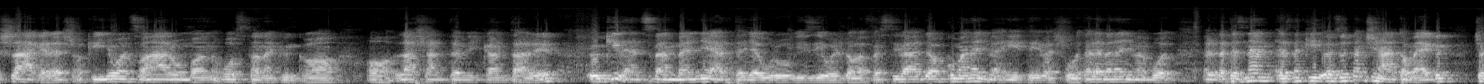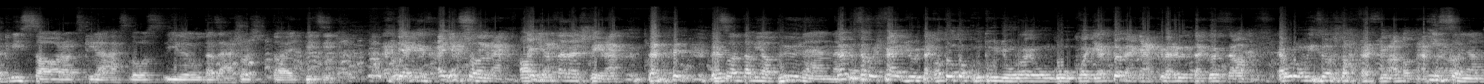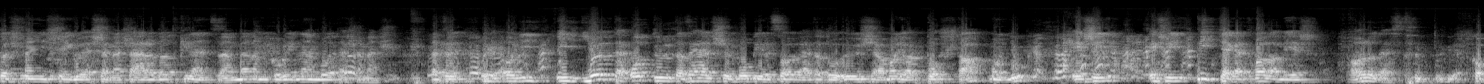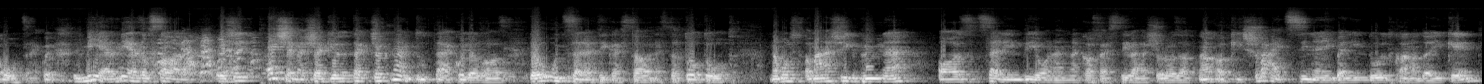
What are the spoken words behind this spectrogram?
slágeres, aki 83-ban hozta nekünk a, a La Chante Mi Cantare, ő 90-ben nyert egy Eurovíziós dalfesztivált, de akkor már 47 éves volt, eleve 40 volt. Tehát ez, nem, ez neki, ez őt nem csinálta meg, csak vissza Aracki László időutazásosta egy picit. Egy egyetlen estére. De, de, Viszont ami a bűne ennek... Nem hiszem, hogy felgyűltek a Toto Cutugno rajongók, vagy ilyen tömegek verődtek össze a Eurovíziós Dalfesztivál hatására. iszonyatos mennyiségű SMS áradat 90-ben, amikor még nem volt SMS. Tehát, hogy, hogy, hogy így, így jött, ott ült az első mobil szolgáltató őse, a Magyar Posta, mondjuk, és így, és így pittyeget valami, és hallod ezt? Kabócák, vagy mi ez, mi ez a szar? És egy SMS-ek jöttek, csak nem tudták, hogy az az. De úgy szeretik ezt a, ezt a totót. Na most a másik bűne, az Celine Dion ennek a fesztivál sorozatnak, aki Svájc színeiben indult kanadaiként,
